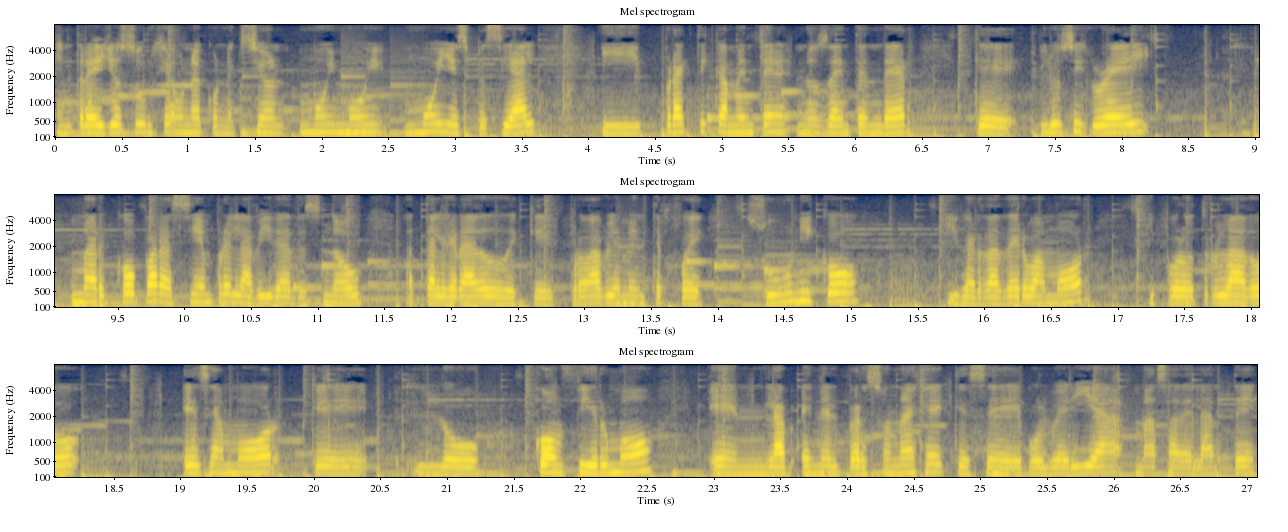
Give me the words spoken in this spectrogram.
entre ellos surge una conexión muy, muy, muy especial y prácticamente nos da a entender que Lucy Gray marcó para siempre la vida de Snow a tal grado de que probablemente fue su único y verdadero amor y por otro lado ese amor que lo confirmó en, la, en el personaje que se volvería más adelante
